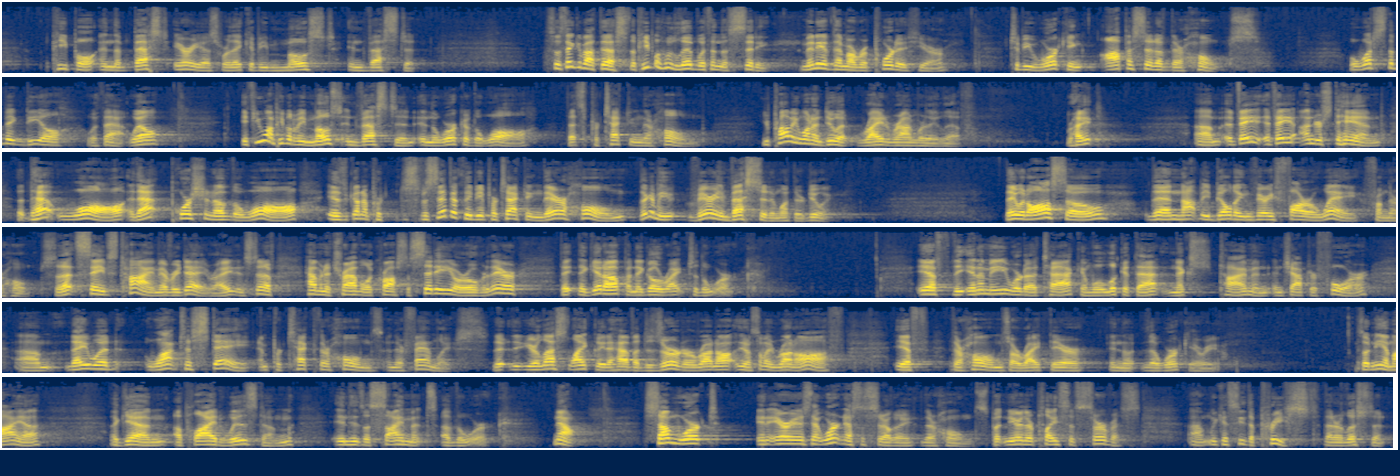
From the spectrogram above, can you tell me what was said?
people in the best areas where they could be most invested. So think about this the people who live within the city, many of them are reported here to be working opposite of their homes. Well, what's the big deal with that? Well, if you want people to be most invested in the work of the wall, that's protecting their home, you probably want to do it right around where they live, right? Um, if, they, if they understand that that wall, that portion of the wall, is going to pro- specifically be protecting their home, they're going to be very invested in what they're doing. They would also then not be building very far away from their homes. So that saves time every day, right? Instead of having to travel across the city or over there, they, they get up and they go right to the work. If the enemy were to attack, and we'll look at that next time in, in chapter 4, um, they would want to stay and protect their homes and their families. You're less likely to have a deserter run off, you know, somebody run off if their homes are right there in the, the work area. So Nehemiah, again, applied wisdom in his assignments of the work. Now, some worked in areas that weren't necessarily their homes, but near their place of service. Um, we can see the priests that are listed.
